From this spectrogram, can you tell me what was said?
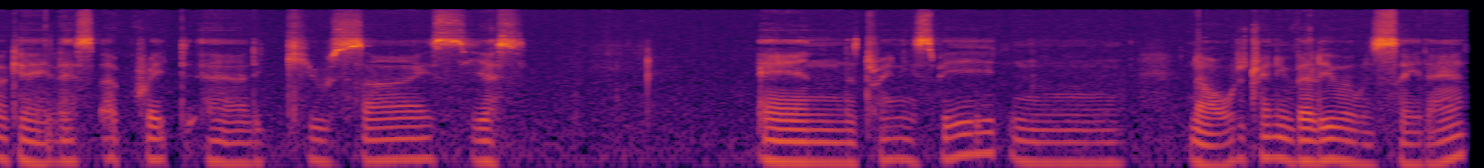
Okay let's upgrade uh, the queue size yes. And the training speed mm, no the training value I would say that.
